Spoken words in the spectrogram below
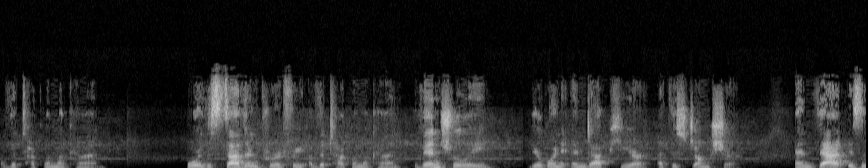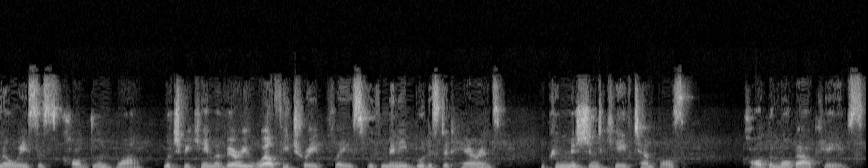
of the Taklamakan or the southern periphery of the Taklamakan, eventually you're going to end up here at this juncture. And that is an oasis called Dunhuang, which became a very wealthy trade place with many Buddhist adherents who commissioned cave temples called the Mogao Caves.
